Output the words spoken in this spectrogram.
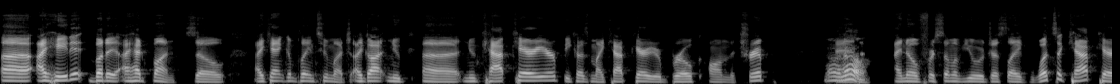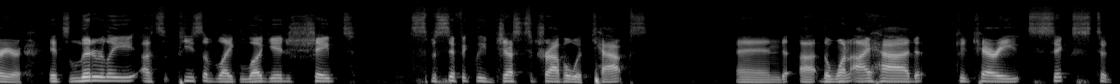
Uh, I hate it, but I I had fun, so I can't complain too much. I got new uh new cap carrier because my cap carrier broke on the trip. oh and no. I know for some of you are just like, "What's a cap carrier?" It's literally a piece of like luggage shaped specifically just to travel with caps. And uh, the one I had could carry six to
